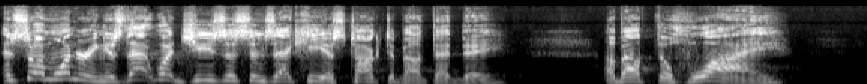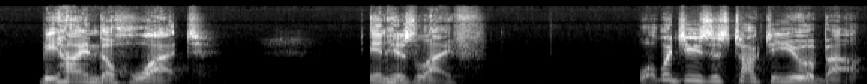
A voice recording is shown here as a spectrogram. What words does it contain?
And so I'm wondering is that what Jesus and Zacchaeus talked about that day? About the why behind the what in his life? What would Jesus talk to you about?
